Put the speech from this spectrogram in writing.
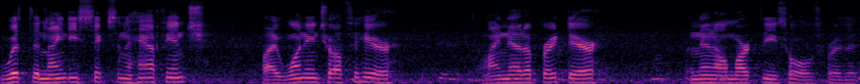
with the 96 and a half inch by one inch off of here. Line that up right there and then I'll mark these holes where it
